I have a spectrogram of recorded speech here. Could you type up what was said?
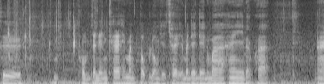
คือ ผมจะเน้นแค่ให้มันตกลงเฉยๆ ไม่ได้เน้นว่าให้แบบว่า อ่า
